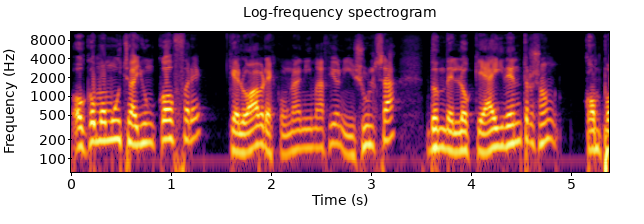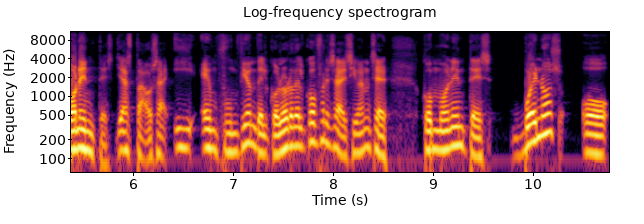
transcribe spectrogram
o como mucho hay un cofre que lo abres con una animación insulsa, donde lo que hay dentro son componentes, ya está. O sea, y en función del color del cofre, sabes si van a ser componentes buenos o,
